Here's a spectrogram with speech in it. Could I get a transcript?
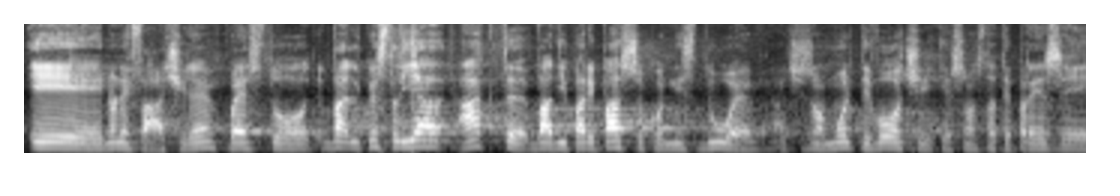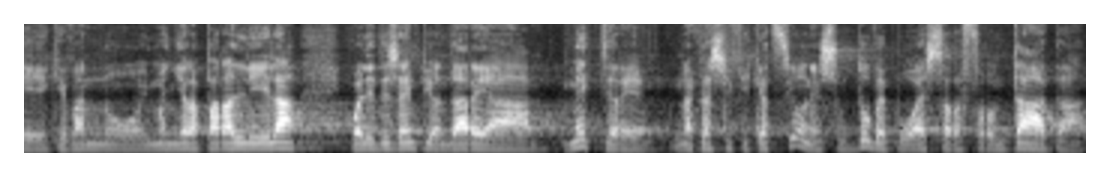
E non è facile. Questo, va, questa LIA Act va di pari passo con NIS 2, ci sono molte voci che sono state prese che vanno in maniera parallela, quali ad esempio andare a mettere una classificazione su dove può essere affrontata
